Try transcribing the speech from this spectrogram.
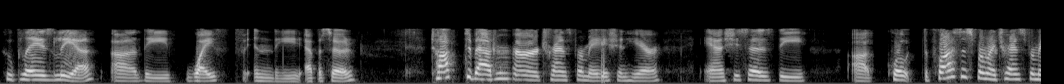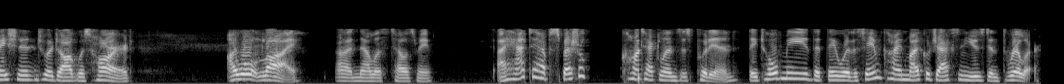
who plays Leah, uh, the wife in the episode, talked about her transformation here, and she says the uh, quote the process for my transformation into a dog was hard. I won't lie, uh, Nellis tells me. I had to have special contact lenses put in. They told me that they were the same kind Michael Jackson used in Thriller.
